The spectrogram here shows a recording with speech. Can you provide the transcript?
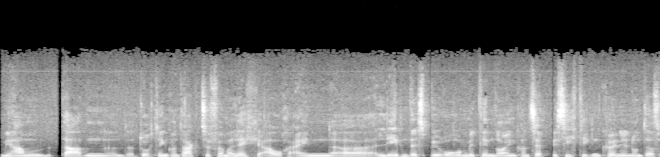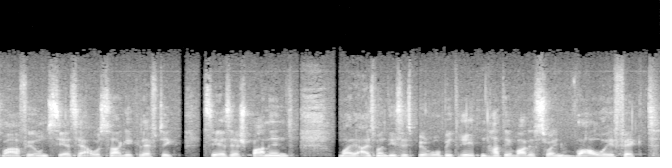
wir haben dann durch den Kontakt zur Firma Lech auch ein äh, lebendes Büro mit dem neuen Konzept besichtigen können. Und das war für uns sehr, sehr aussagekräftig, sehr, sehr spannend, weil als man dieses Büro betreten hatte, war das so ein Wow-Effekt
